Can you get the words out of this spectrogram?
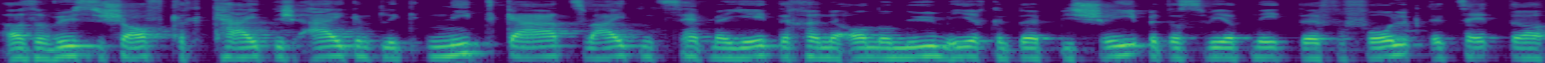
Also Wissenschaftlichkeit ist eigentlich nicht gegeben. Zweitens hat man jeder können anonym irgendetwas schreiben, das wird nicht äh, verfolgt, etc.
